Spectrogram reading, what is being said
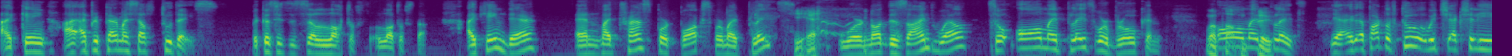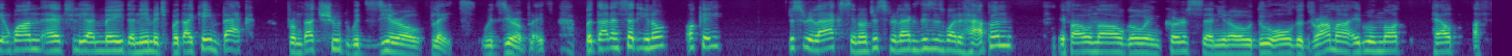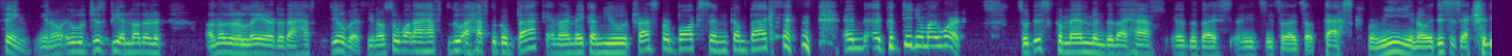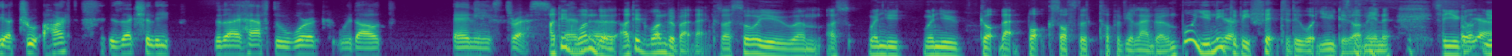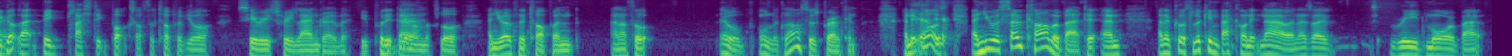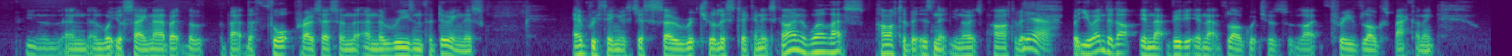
I came, I, I prepare myself two days because it's, it's a lot of a lot of stuff. I came there and my transport box for my plates yeah. were not designed well, so all my plates were broken. Well, all my two. plates. Yeah, a part of two, which actually one actually I made an image, but I came back from that shoot with zero plates, with zero plates. But then I said, you know, okay, just relax, you know, just relax. This is what happened. If I will now go and curse and you know do all the drama, it will not help a thing. You know, it will just be another another layer that I have to deal with. You know, so what I have to do, I have to go back and I make a new transfer box and come back and, and uh, continue my work. So this commandment that I have, uh, that I it's it's a it's a task for me. You know, this is actually a true art. Is actually that I have to work without any stress. I did and, wonder. Uh, I did wonder about that because I saw you um, I, when you when you got that box off the top of your Land Rover. And boy, you need yeah. to be fit to do what you do. I mean, so you got oh, yeah, you got that big plastic box off the top of your Series Three Land Rover. You put it down yeah. on the floor and you open the top and and I thought, oh, all the glass was broken, and it was. And you were so calm about it. And and of course, looking back on it now, and as I read more about you know, and and what you're saying now about the about the thought process and the, and the reason for doing this everything is just so ritualistic and it's kind of well that's part of it isn't it? You know it's part of it. Yeah. But you ended up in that video in that vlog which was like three vlogs back i think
